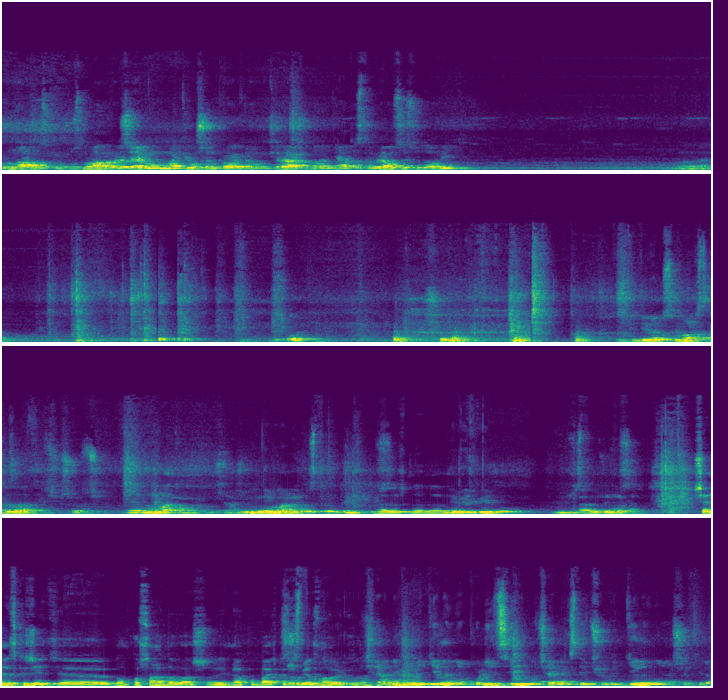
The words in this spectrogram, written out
журналу з пропускного режиму Матюшин протягом вчорашнього дня доставлявся сюди у відділ. Ага. Все можете сказати, чи що? Чи? Нема там вчора. Нема не. Не відвідував. Ще не скажіть, е, ну, посада ваша, ім'я по батьку, щоб я знав. Заступник начальника відділення поліції, начальник слідчого відділення Шакіря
